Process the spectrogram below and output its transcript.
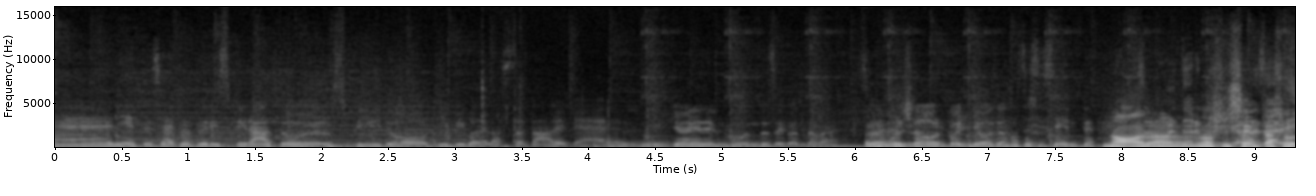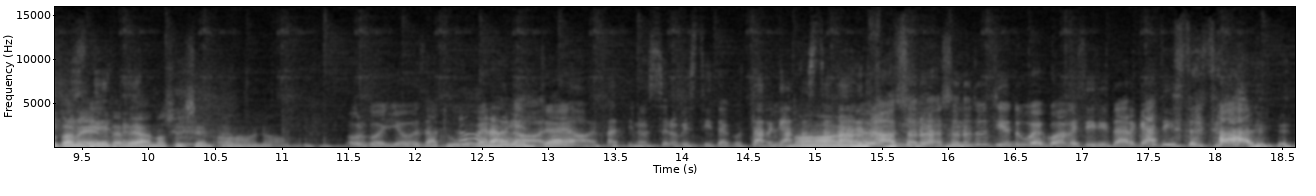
Eh, niente, cioè, è proprio ispirato lo spirito tipico della statale, che è il migliore del mondo secondo me. Sono Eh, molto sì. orgogliosa, non so se si sente. No, Sono no, molto non si sente assolutamente, Bea, non si sente. Oh no. no. Orgogliosa tu, No, veramente? No, no, no, infatti non sono vestita con targata No, no, statale. no. No, sono, sono tutti e due qua vestiti targati statali.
